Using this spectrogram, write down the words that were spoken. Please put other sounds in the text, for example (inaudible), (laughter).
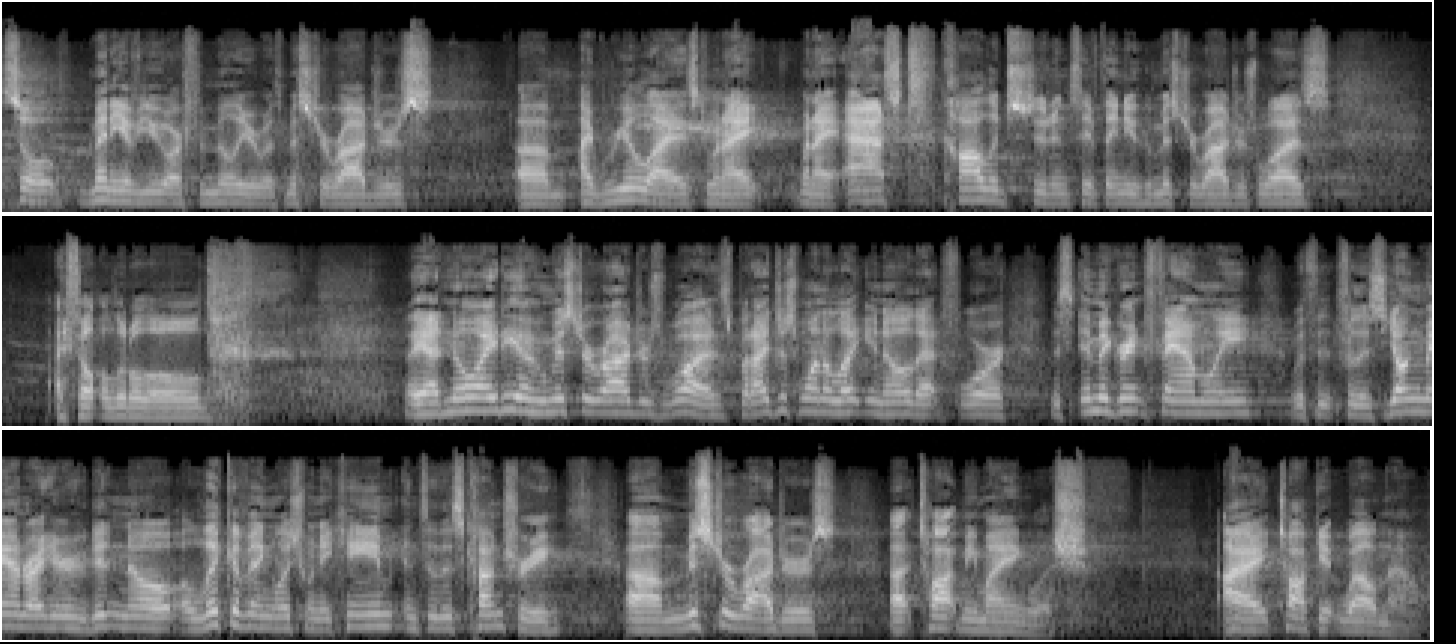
So many of you are familiar with Mr. Rogers. Um, I realized when I, when I asked college students if they knew who Mr. Rogers was, I felt a little old. (laughs) they had no idea who Mr. Rogers was, but I just want to let you know that for this immigrant family, with, for this young man right here who didn't know a lick of English when he came into this country, um, Mr. Rogers uh, taught me my English. I talk it well now.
